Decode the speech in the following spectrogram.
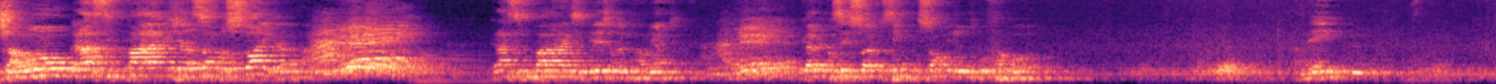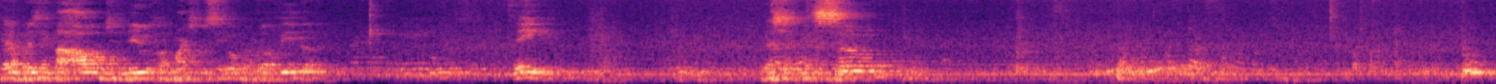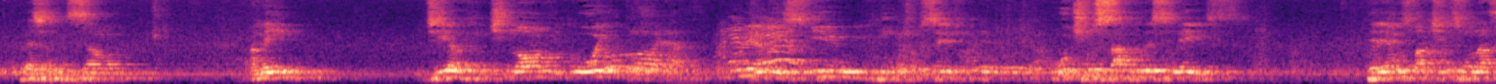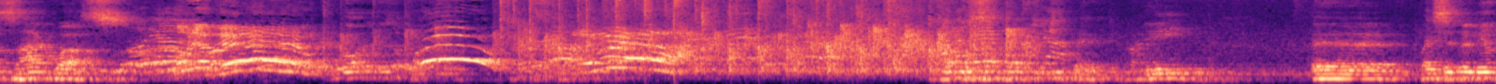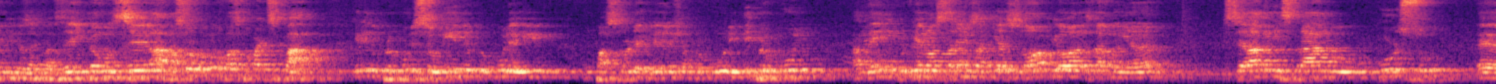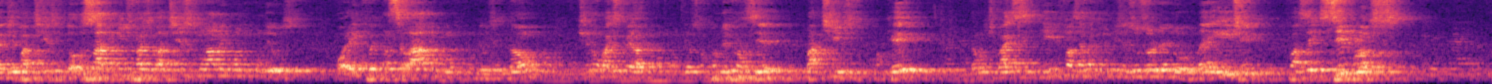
Shalom, graça e paz, geração apostólica. Amém. Graça e paz, igreja do livramento. Amém. Quero que vocês só, sempre só um minuto, por favor. Amém. Quero apresentar algo de Deus da parte do Senhor para a tua vida. Amém. Preste atenção. Preste atenção. Amém. Dia 29 do 8. Glória. 2020, ou seja, o último sábado desse mês. Teremos batismo nas águas. Glória a Deus! Glória a Deus. Amém. É, vai ser tremendo o que Deus vai fazer. Então você, ah, pastor, como eu faço para participar? Querido, procure seu líder, procure aí um pastor da igreja, procure, me procure. Amém? Porque nós estaremos aqui às 9 horas da manhã. Será ministrado o curso é, de batismo. Todos sabem que a gente faz o batismo lá no encontro com Deus. Porém, foi cancelado o encontro com Deus. Então, a gente não vai esperar o encontro com Deus para poder fazer batismo, ok? Então a gente vai seguir fazendo aquilo que Jesus ordenou. Né? Ide, fazer discípulos.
